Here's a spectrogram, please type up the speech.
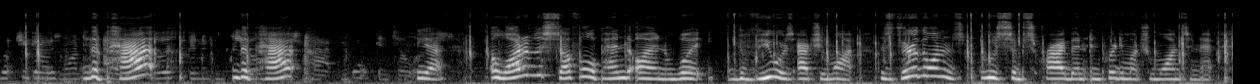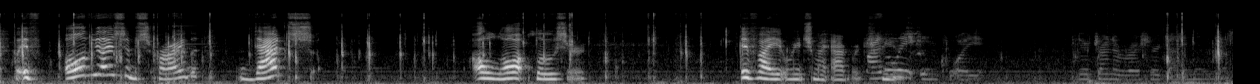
what you guys want The add. pat- You know it's gonna the so much pat- pack. You guys can tell. Yeah. A lot of the stuff will depend on what the viewers actually want, because they're the ones who's subscribing and pretty much wanting it. But if all of you guys subscribe, that's a lot closer. If I reach my average the views, Ink White. They're trying to rush our diamonds.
